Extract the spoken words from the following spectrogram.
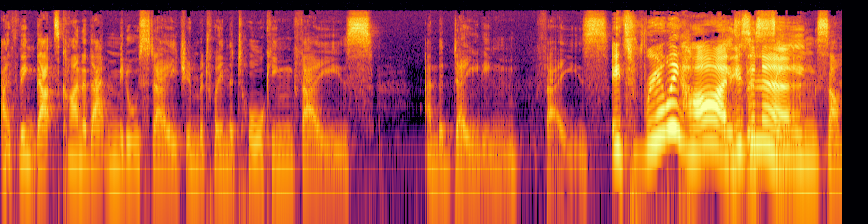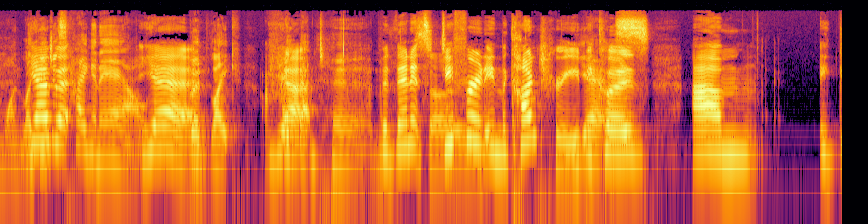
I think that's kind of that middle stage in between the talking phase and the dating phase It's really hard, is isn't it? Seeing someone like Yeah, you're just but- hanging out. Yeah. but like I hate Yeah. that term. But then it's So- different in the country Yes. because um, it,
